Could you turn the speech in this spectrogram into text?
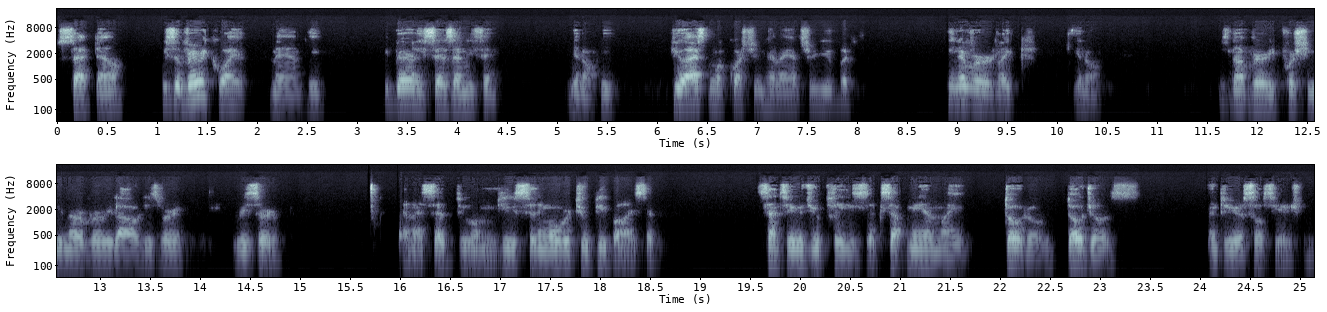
sat down. He's a very quiet man. He he barely says anything. You know, he if you ask him a question, he'll answer you, but he never like, you know, he's not very pushy nor very loud. He's very reserved. And I said to him, he was sitting over two people. I said, Sensei, would you please accept me and my dojo, dojos into your association?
